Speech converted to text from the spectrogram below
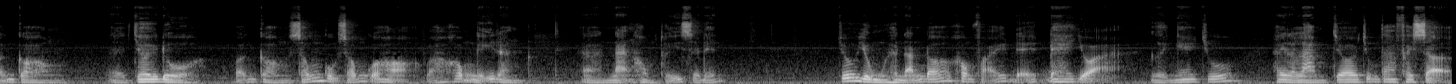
vẫn còn ờ, chơi đùa, vẫn còn sống cuộc sống của họ và họ không nghĩ rằng à, nạn hồng thủy sẽ đến. Chúa dùng hình ảnh đó không phải để đe dọa người nghe Chúa hay là làm cho chúng ta phải sợ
